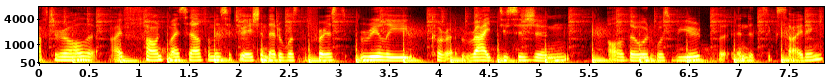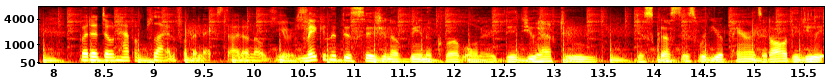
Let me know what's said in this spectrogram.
after all I found myself in the situation that it was the first really cor- right decision although it was weird but, and it's exciting but I don't have a plan for the next I don't know years Making the decision of being a club owner, did you have to discuss this with your parents at all? Did you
